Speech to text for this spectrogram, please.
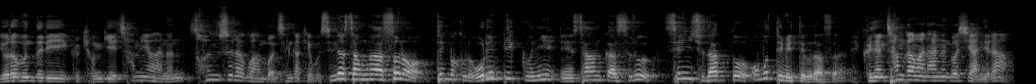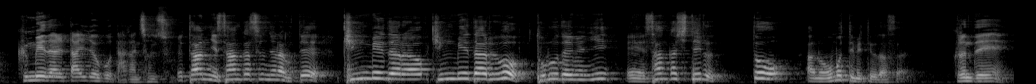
여러분들이 그 경기에 참여하는 선수라고 한번 생각해 보세요. 皆さんがその天国のオリンピックにえ参加する選手だと思ってみてください 그냥 참가만 하는 것이 아니라 금메달 따려고 나간 선수. 単に参加するんじゃなくて金メダルを金メダルを取るためにえ参加しているとあの思ってみてください 그런데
